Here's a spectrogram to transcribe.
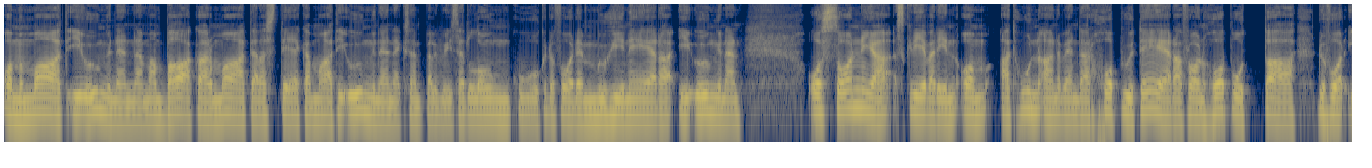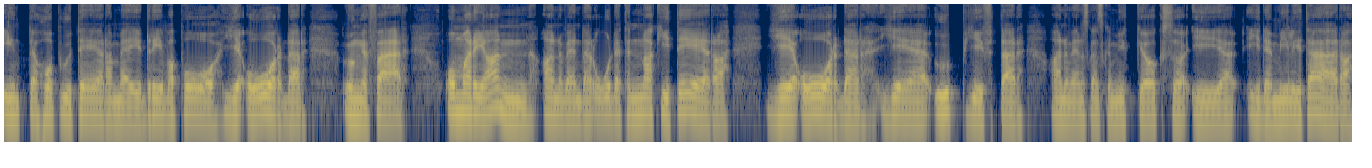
om mat i ugnen när man bakar mat eller steker mat i ugnen, exempelvis ett långkok, då får det muhinera i ugnen. Och Sonja skriver in om att hon använder hoputera från hoputta. Du får inte hoputera mig, driva på, ge order ungefär. Och Marianne använder ordet nakitera, ge order, ge uppgifter, används ganska mycket också i, i det militära.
